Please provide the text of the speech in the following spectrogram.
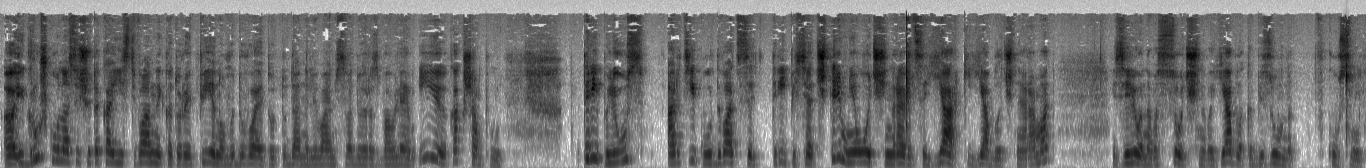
А, игрушка у нас еще такая есть в ванной, которая пену выдувает, вот туда наливаем с водой, разбавляем. И как шампунь. 3 плюс, артикул 2354. Мне очень нравится яркий яблочный аромат зеленого сочного яблока, безумно вкусный.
